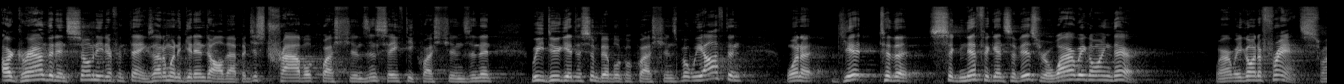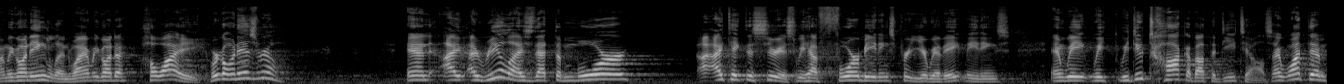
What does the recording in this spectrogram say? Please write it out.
are grounded in so many different things. I don't want to get into all that, but just travel questions and safety questions. And then we do get to some biblical questions, but we often want to get to the significance of Israel. Why are we going there? Why aren't we going to France? Why aren't we going to England? Why aren't we going to Hawaii? We're going to Israel. And I, I realize that the more I, I take this serious, we have four meetings per year, we have eight meetings. And we, we, we do talk about the details. I want them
